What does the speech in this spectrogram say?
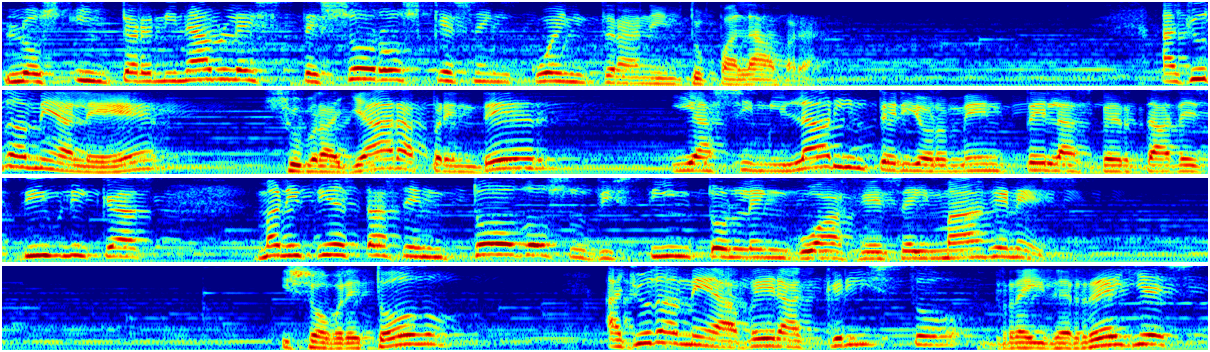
los interminables tesoros que se encuentran en tu palabra. Ayúdame a leer, subrayar, aprender y asimilar interiormente las verdades bíblicas manifiestas en todos sus distintos lenguajes e imágenes. Y sobre todo, ayúdame a ver a Cristo, Rey de Reyes,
